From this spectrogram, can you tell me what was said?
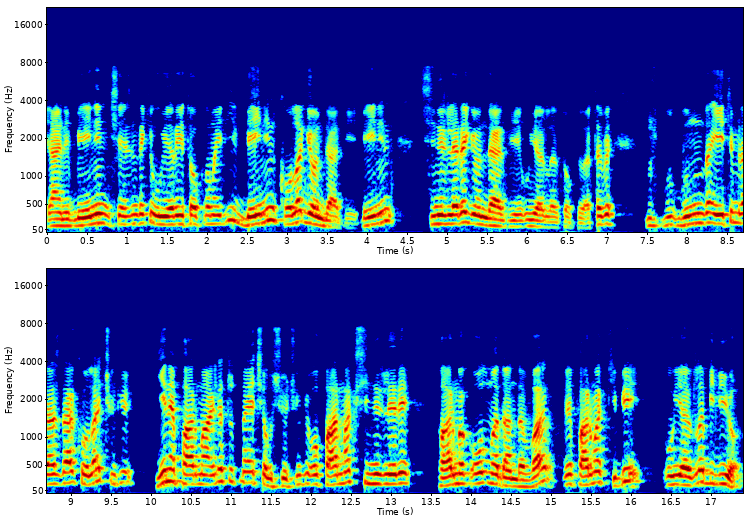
Yani beynin içerisindeki uyarıyı toplamayı değil, beynin kola gönderdiği, beynin sinirlere gönderdiği uyarıları topluyorlar. Tabii bu, bu, bunun da eğitim biraz daha kolay çünkü yine parmağıyla tutmaya çalışıyor. Çünkü o parmak sinirleri parmak olmadan da var ve parmak gibi uyarılabiliyor.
